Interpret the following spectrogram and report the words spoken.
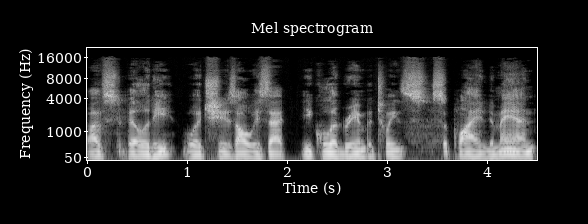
of stability, which is always that equilibrium between s- supply and demand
